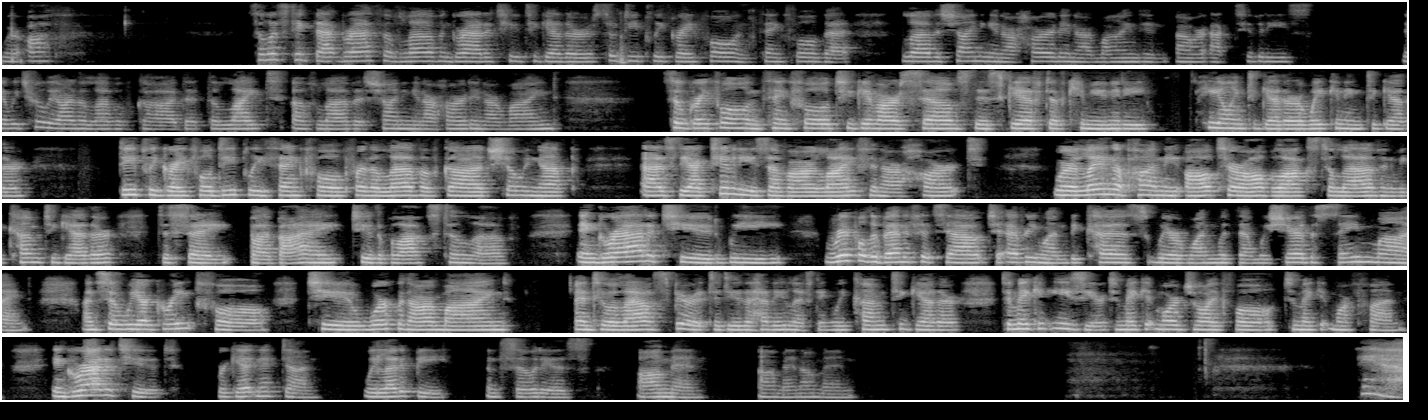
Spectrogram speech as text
We're off. So let's take that breath of love and gratitude together. So deeply grateful and thankful that love is shining in our heart, in our mind, in our activities. That we truly are the love of God, that the light of love is shining in our heart, in our mind. So grateful and thankful to give ourselves this gift of community, healing together, awakening together deeply grateful, deeply thankful for the love of God showing up as the activities of our life and our heart. We're laying upon the altar all blocks to love and we come together to say bye bye to the blocks to love. In gratitude, we ripple the benefits out to everyone because we're one with them. We share the same mind. And so we are grateful to work with our mind and to allow spirit to do the heavy lifting. We come together to make it easier, to make it more joyful, to make it more fun. In gratitude, we're getting it done. We let it be, and so it is. Amen. Amen. Amen. Yeah.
